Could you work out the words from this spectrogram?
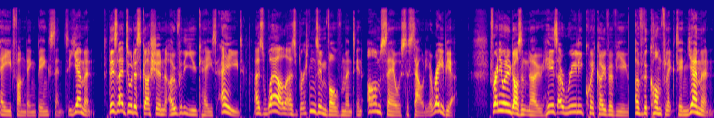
aid funding being sent to Yemen. This led to a discussion over the UK's aid, as well as Britain's involvement in arms sales to Saudi Arabia. For anyone who doesn't know, here's a really quick overview of the conflict in Yemen,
